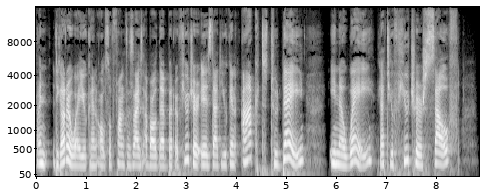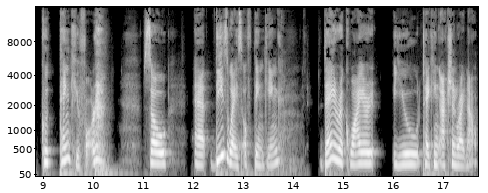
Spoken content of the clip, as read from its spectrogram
And the other way you can also fantasize about that better future is that you can act today in a way that your future self could thank you for. so uh, these ways of thinking, they require you taking action right now.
